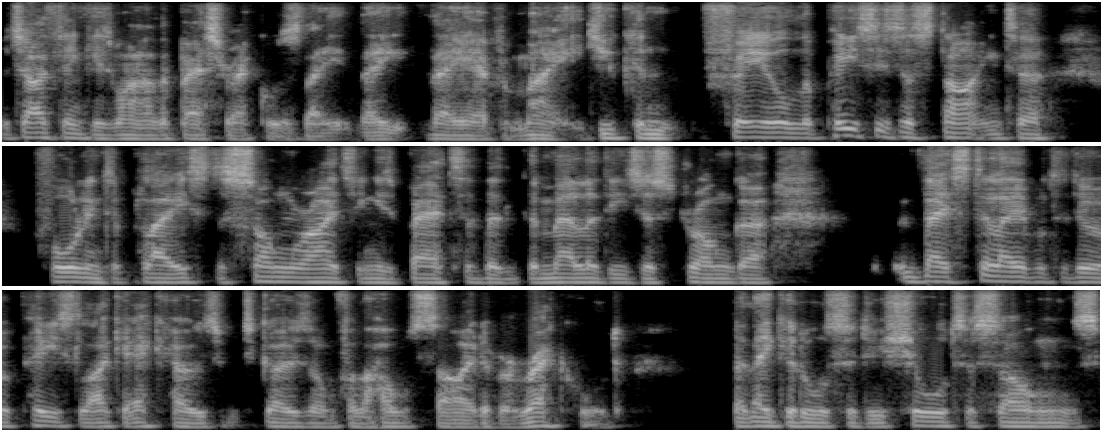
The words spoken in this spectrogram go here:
which I think is one of the best records they they they ever made. You can feel the pieces are starting to fall into place. The songwriting is better. The, the melodies are stronger. They're still able to do a piece like Echoes, which goes on for the whole side of a record, but they could also do shorter songs,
